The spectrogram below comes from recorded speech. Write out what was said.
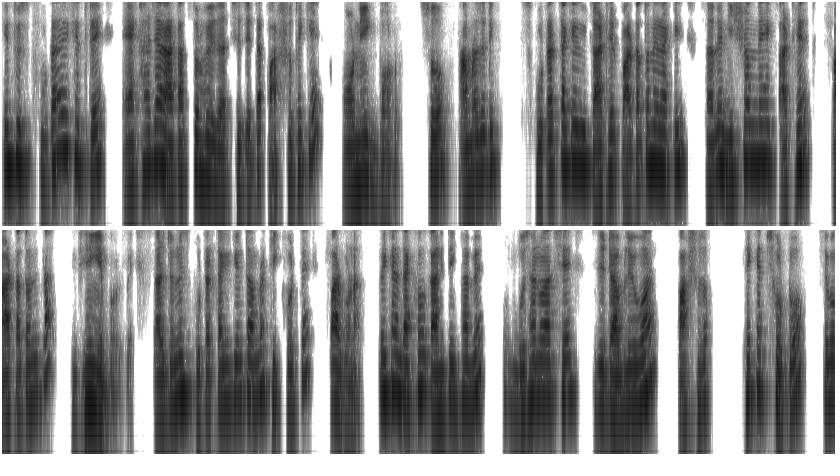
কিন্তু স্কুটারের ক্ষেত্রে এক হাজার আটাত্তর হয়ে যাচ্ছে, যেটা পাঁচশো থেকে অনেক বড়। সো আমরা যদি স্কুটারটাকে ওই কাঠের পাটাতনে রাখি, তাহলে নিঃসন্দেহে কাঠের পাটাতনটা ভেঙে পড়বে। তার জন্য স্কুটারটাকে কিন্তু আমরা ঠিক করতে পারব না। তো এখানে দেখো, গাণিতিকভাবে বোঝানো আছে যে ডাব্লিউ ওয়ান পাঁচশো থেকে ছোট এবং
